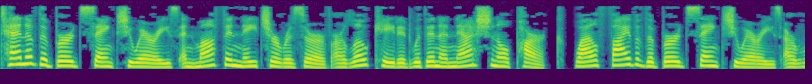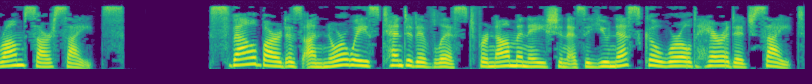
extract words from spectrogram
Ten of the bird sanctuaries and Maafjorden Nature Reserve are located within a national park, while five of the bird sanctuaries are Ramsar sites. Svalbard is on Norway's tentative list for nomination as a UNESCO World Heritage Site.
